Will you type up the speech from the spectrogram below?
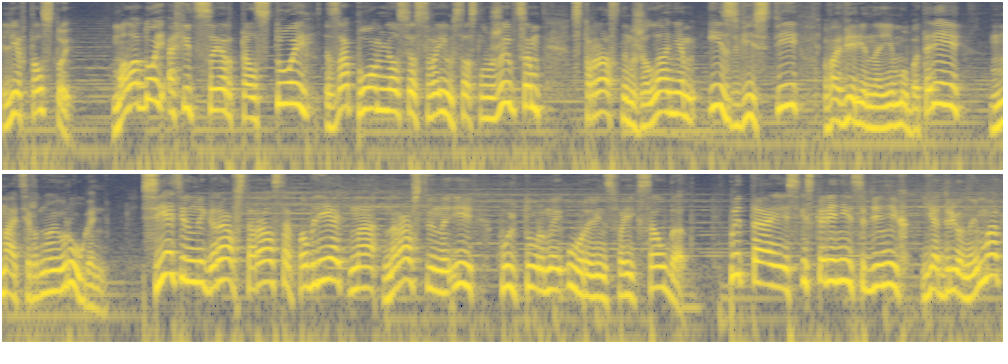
Лев Толстой – Молодой офицер Толстой запомнился своим сослуживцам страстным желанием извести в уверенной ему батарее матерную ругань. Сиятельный граф старался повлиять на нравственный и культурный уровень своих солдат. Пытаясь искоренить среди них ядреный мат,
